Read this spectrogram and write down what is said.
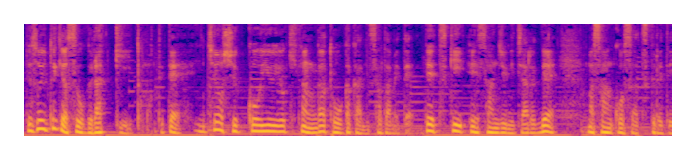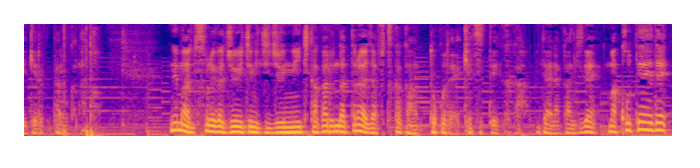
で、そういう時はすごくラッキーと思ってて、一応出航猶予期間が10日間に定めて、で、月30日あるんで、まあ3コースは作れていけるだろうかなと。で、まあ、それが11日、12日かかるんだったら、じゃあ2日間どこで削っていくか、みたいな感じで、まあ固定で、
